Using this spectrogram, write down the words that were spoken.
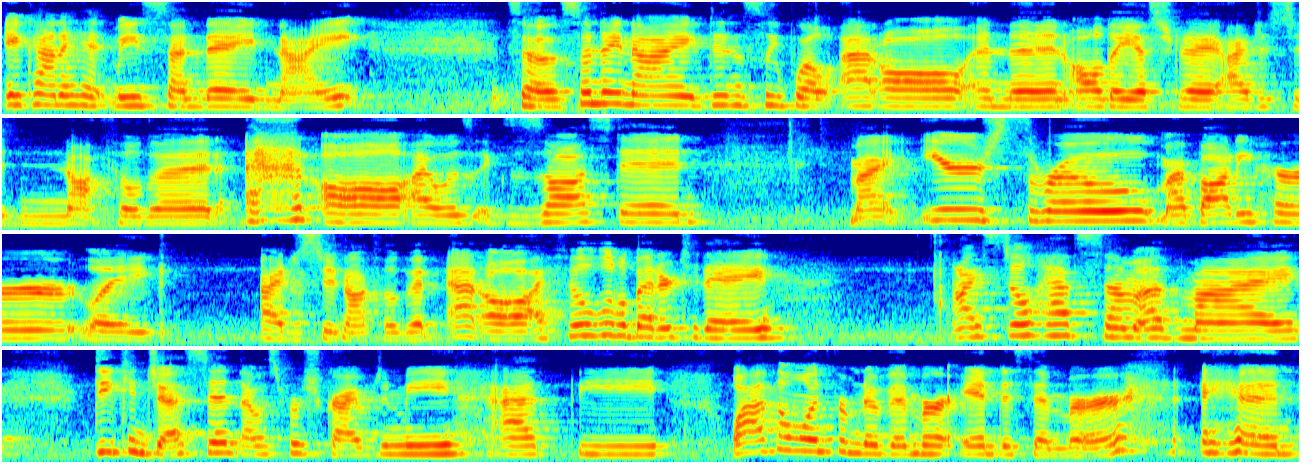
it kind of hit me Sunday night. So Sunday night, didn't sleep well at all, and then all day yesterday, I just did not feel good at all. I was exhausted my ears, throat, my body hurt, like I just did not feel good at all. I feel a little better today. I still have some of my decongestant that was prescribed to me at the, well I have the one from November and December and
